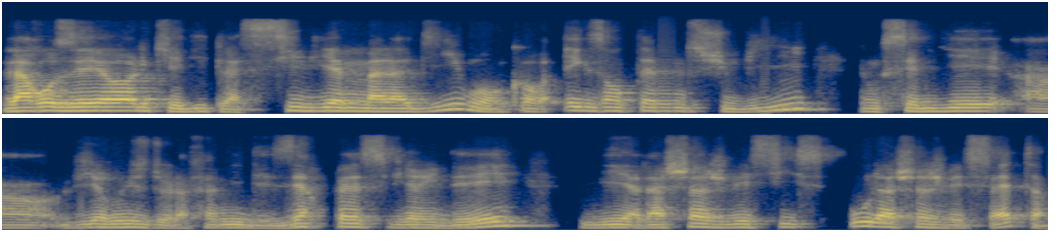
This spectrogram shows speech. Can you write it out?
La roséole, qui est dite la sixième maladie, ou encore exanthème subi, donc c'est lié à un virus de la famille des herpès viridés, lié à l'HHV6 ou l'HHV7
